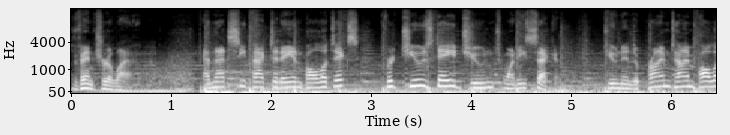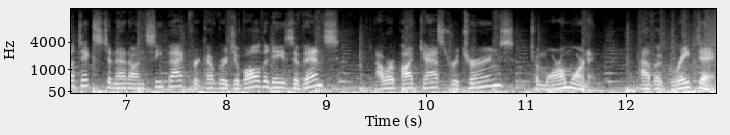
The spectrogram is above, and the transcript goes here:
Venture Lab. And that's CPAC Today in Politics for Tuesday, June 22nd. Tune into Primetime Politics tonight on CPAC for coverage of all the day's events. Our podcast returns tomorrow morning. Have a great day.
